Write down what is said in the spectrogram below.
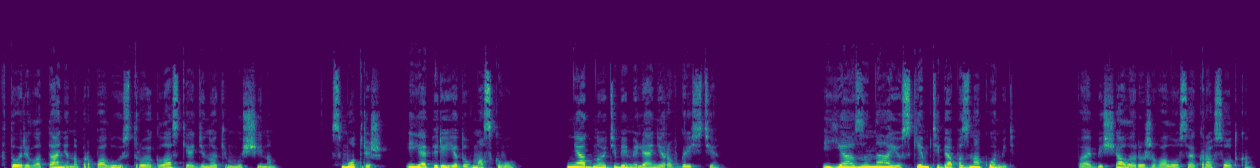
вторила Таня напропалую, строя глазки одиноким мужчинам. «Смотришь, и я перееду в Москву. Ни одной тебе миллионеров грести». «Я знаю, с кем тебя познакомить», — пообещала рыжеволосая красотка.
